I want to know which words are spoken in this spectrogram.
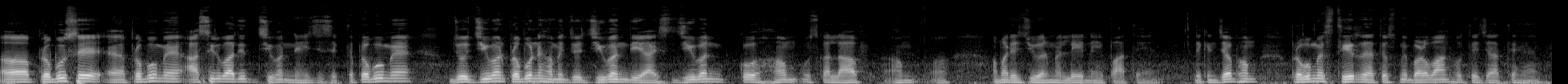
प्रभु से प्रभु में आशीर्वादित जीवन नहीं जी सकते। प्रभु में जो जीवन, प्रभु ने हमें जो जीवन दिया, इस जीवन को हम, उसका लाभ हम हमारे जीवन में ले नहीं पाते हैं। लेकिन जब हम प्रभु में स्थिर रहते, उसमें बड़वान होते जाते हैं,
